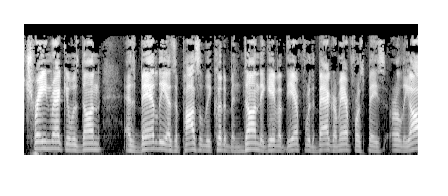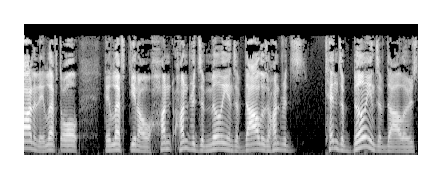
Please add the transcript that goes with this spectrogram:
train wreck. It was done as badly as it possibly could have been done. They gave up the Air Force, the Bagram Air Force Base early on, and they left all, they left, you know, hun- hundreds of millions of dollars hundreds, tens of billions of dollars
